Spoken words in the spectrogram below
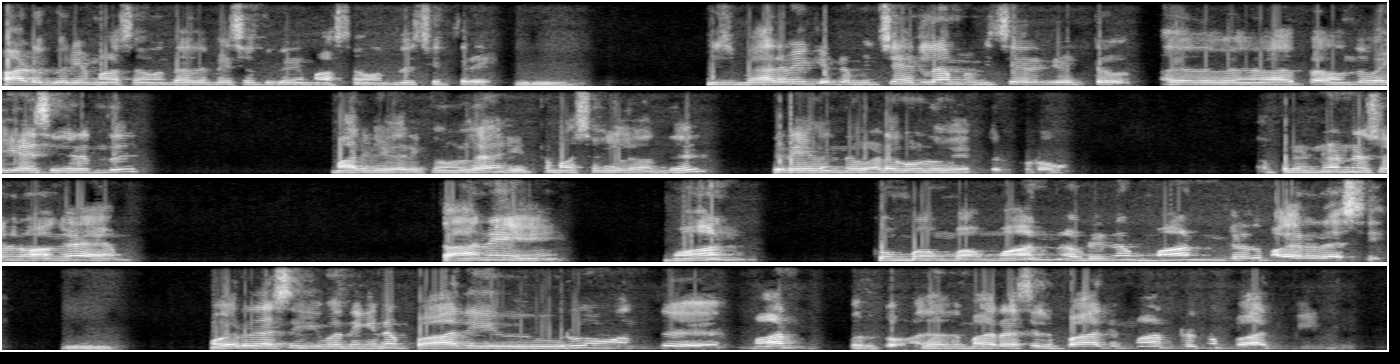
ஆடுக்குரிய மாசம் வந்து அது மேஷத்துக்குரிய மாசம் வந்து சித்திரை. மிச்சம் அரமைக்கிட்ட மிச்சம் இல்லாமல் மிச்சம் இருக்கு எட்டு. அதாவது அப்போ வந்து வைகாசியிலேருந்து மார்கழி வரைக்கும் உள்ள எட்டு மாசங்கள்ல வந்து பிறை வந்து வடகோடு உயர்ந்திருக்கணும் அப்புறம் என்னென்ன சொல்லுவாங்க? தானே மான் கும்பம் மான் அப்படின்னா மான்ங்கிறது மகர ராசி. மகர ராசிக்கு பார்த்தீங்கன்னா பாதி உருவம் வந்து மான் இருக்கும். அதாவது மகர ராசியில் பாதி மான் இருக்கும் பாதி மீன் இருக்கும்.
